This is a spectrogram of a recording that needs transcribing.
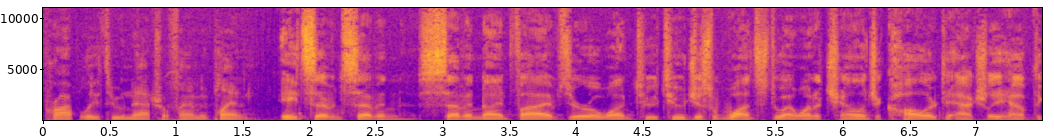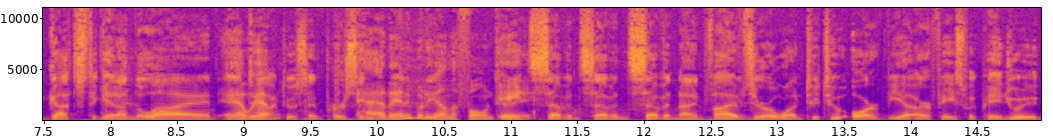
properly through natural family planning. 877-795-0122. Just once do I want to challenge a caller to actually have the guts to get on the line and Yeah, we talk to us in person. Had anybody on the phone today? 877-795-0122 or via our Facebook page. We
